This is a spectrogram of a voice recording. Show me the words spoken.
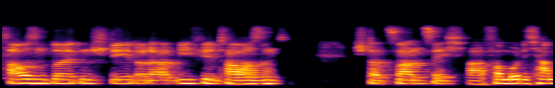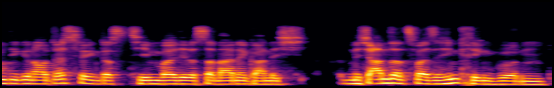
1000 Leuten steht oder wie viel 1000 statt 20. Aber vermutlich haben die genau deswegen das Team, weil die das alleine gar nicht, nicht ansatzweise hinkriegen würden,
